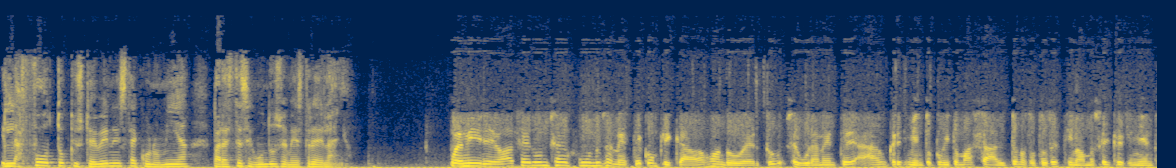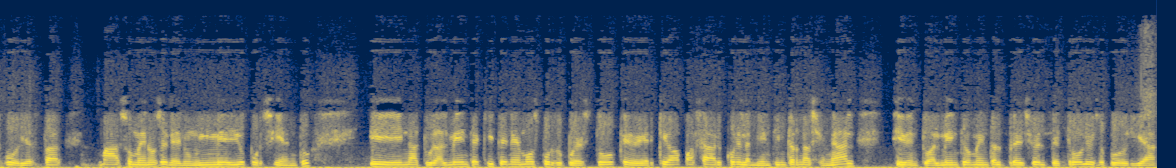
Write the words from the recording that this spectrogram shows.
la foto que usted ve en esta economía para este segundo semestre del año? Pues mire, va a ser un segundo semestre complicado, Juan Roberto. Seguramente a un crecimiento un poquito más alto. Nosotros estimamos que el crecimiento podría estar más o menos en el 1,5%. Eh, naturalmente aquí tenemos, por supuesto, que ver qué va a pasar con el ambiente internacional. Si eventualmente aumenta el precio del petróleo, eso podría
